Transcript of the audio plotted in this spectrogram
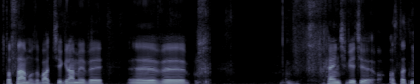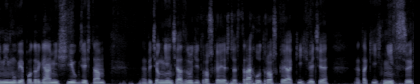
w to samo. Zobaczcie, gramy w, e, w, w chęć, wiecie, ostatnimi, mówię, podrygami sił gdzieś tam wyciągnięcia z ludzi troszkę jeszcze strachu, troszkę jakichś, wiecie, e, takich niższych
